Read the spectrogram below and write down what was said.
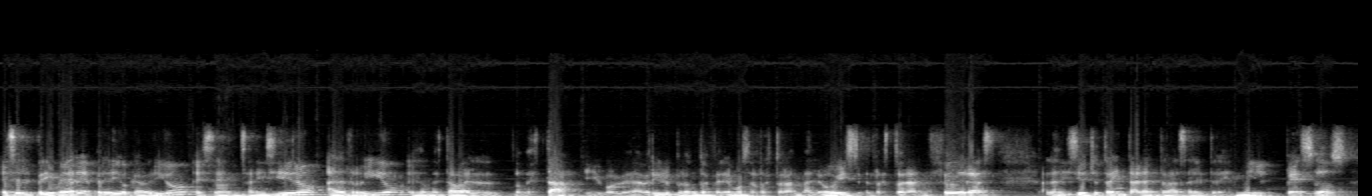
Es el primer predio que abrió, es en San Isidro, al río, es donde estaba el, donde está, y volverá a abrir pronto, esperemos, el restaurante Malois, el restaurante Fedras, a las 18.30, la entrada sale 3 mil pesos,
